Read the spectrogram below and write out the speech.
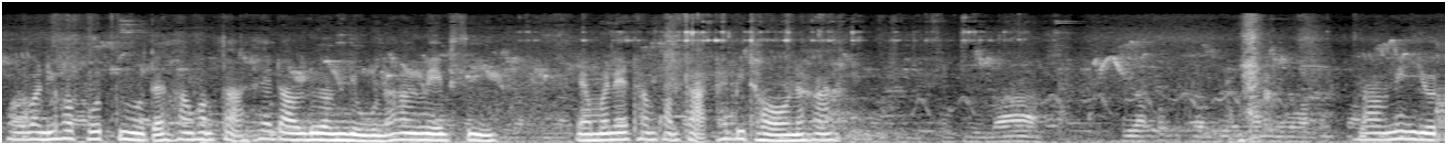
เพราะวันนี้พ่อพุธหมูแต่ทำความสะอาดให้ดาวเรืองอยู่นะคะเมฟซียังไม่ได้ทำความสะอาดให้พี่ทองนะคะเรานี่หยุด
